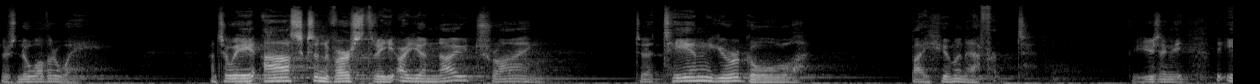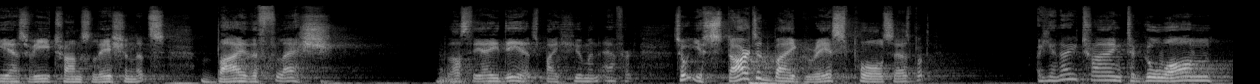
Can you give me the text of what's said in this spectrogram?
There's no other way. And so he asks in verse 3 Are you now trying to attain your goal by human effort? If you're using the, the ESV translation, it's by the flesh. But that's the idea, it's by human effort. So you started by grace, Paul says, but Are you now trying to go on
